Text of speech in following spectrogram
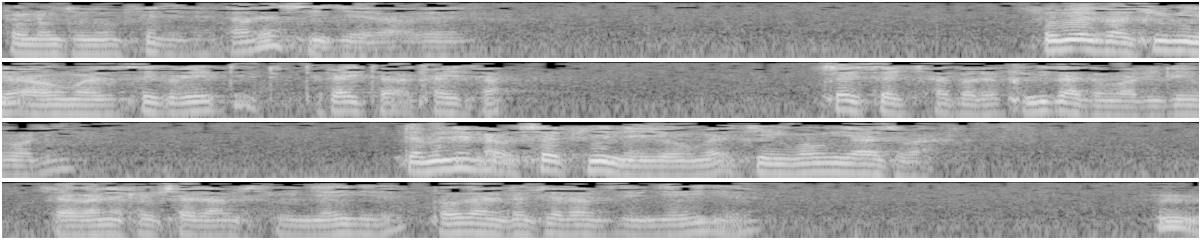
လုံးလုံးချုံချုံဖြစ်နေတယ်ဒါလည်းစိတ်ကြတာပဲ ဆိုမြတ်စွာရှိပြီးအောင်မှာစိတ်ကလေးတခိုက်တာအခိုက်တာစိတ်စိတ်ချတော့ခဏိကသမารီလေးပေါ့လေတမိနစ်လောက်ဆက်ပြည့်နေုံပဲအချိန်ပေါင်းရစွာဇာကနဲ့လှုပ်ရှားတာမရှိဘူးငြိမ့်နေတယ်ဒေါသနဲ့လှုပ်ရှားတာမရှိဘူးငြိမ့်နေတယ်ဟွန်း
